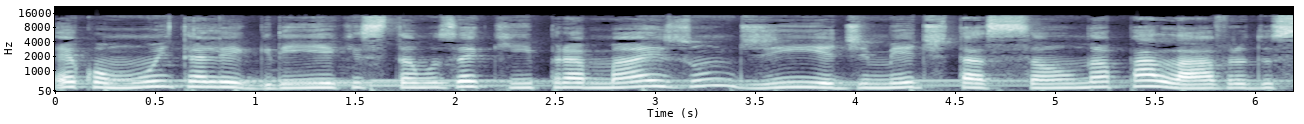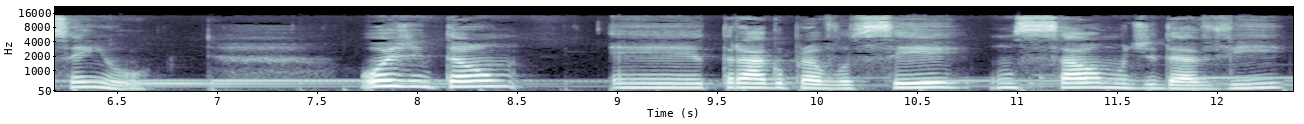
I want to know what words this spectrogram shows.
é com muita alegria que estamos aqui para mais um dia de meditação na palavra do Senhor. Hoje, então, é, trago para você um salmo de Davi,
